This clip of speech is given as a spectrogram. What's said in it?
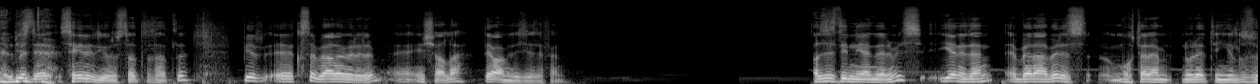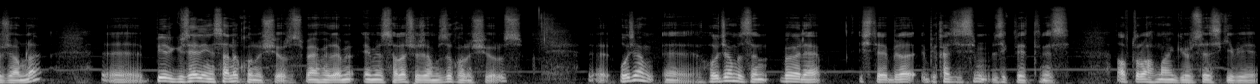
Biz de Elbette. seyrediyoruz tatlı tatlı. Bir e, kısa bir ara verelim. E, inşallah devam edeceğiz efendim. Aziz dinleyenlerimiz yeniden beraberiz muhterem Nurettin Yıldız hocamla. E, bir güzel insanı konuşuyoruz. Mehmet Emin- Salaç hocamızı konuşuyoruz. E, hocam e, hocamızın böyle işte bir, birkaç isim zikrettiniz. Abdurrahman Gürses gibi,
